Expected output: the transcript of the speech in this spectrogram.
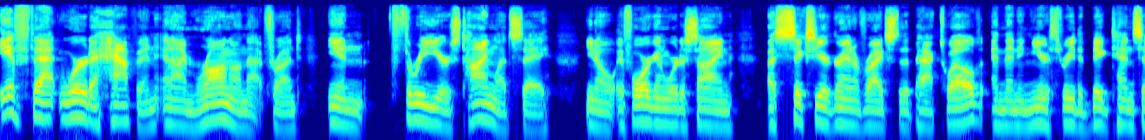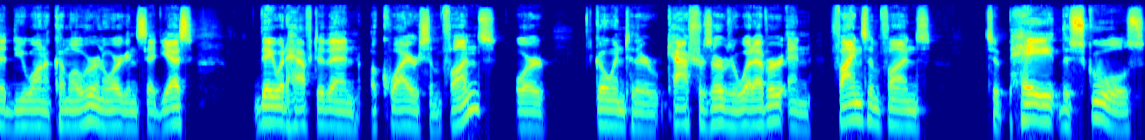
if that were to happen, and I'm wrong on that front, in three years' time, let's say, you know, if Oregon were to sign a six year grant of rights to the Pac 12, and then in year three, the Big Ten said, Do you want to come over? And Oregon said yes, they would have to then acquire some funds or go into their cash reserves or whatever and find some funds to pay the schools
